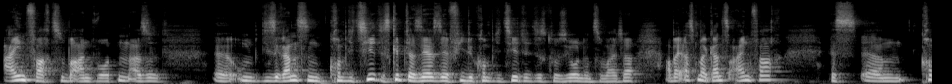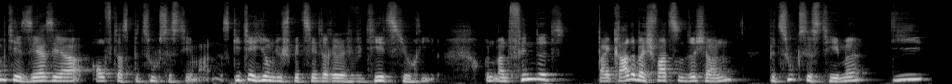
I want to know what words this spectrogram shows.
einfach zu beantworten, also äh, um diese ganzen kompliziert, es gibt ja sehr, sehr viele komplizierte Diskussionen und so weiter. Aber erstmal ganz einfach, es ähm, kommt hier sehr, sehr auf das Bezugssystem an. Es geht ja hier um die spezielle Relativitätstheorie. Und man findet bei, gerade bei schwarzen Löchern Bezugssysteme, die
